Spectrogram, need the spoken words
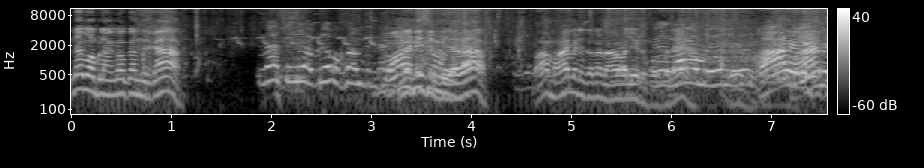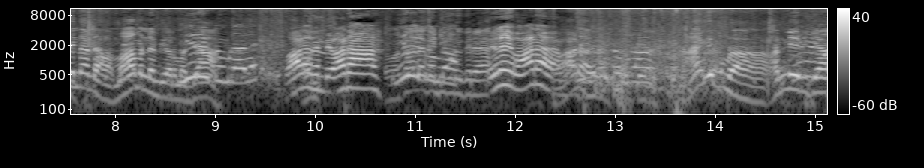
என்ன மாப்பிள்ள அங்க உட்காந்துருக்கா வா மாமன் சொன்னா நான் விளையாட போறேன். மாமன். நம்பி வர மாட்டியா? வாடா தம்பி வாடா. கட்டி கொடுக்குற இல்லை வாடா. வாடா நான் இருக்கும்டா? அண்ணன் இருக்கியா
